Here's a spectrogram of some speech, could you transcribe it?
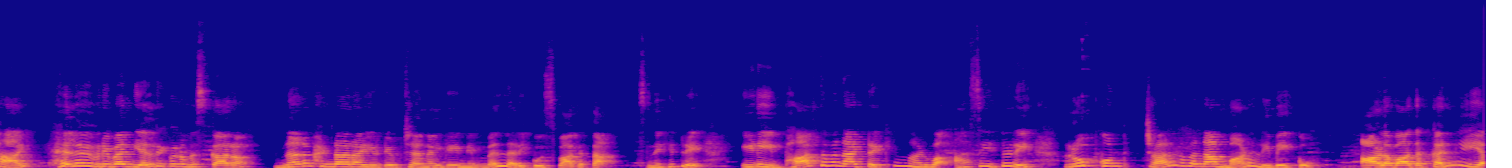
ಹಾಯ್ ಹೆಲೋ ಎವ್ರಿವನ್ ಎಲ್ರಿಗೂ ನಮಸ್ಕಾರ. ಜ್ಞಾನ ಭಂಡಾರ ಯೂಟ್ಯೂಬ್ ಚಾನೆಲ್ಗೆ ನಿಮ್ಮೆಲ್ಲರಿಗೂ ಸ್ವಾಗತ. ಸ್ನೇಹಿತರೆ, ಇಡೀ ಭಾರತವನ್ನು ಟ್ರೆಕ್ಕಿಂಗ್ ಮಾಡುವ ಆಸೆ ಇದ್ದರೆ ರೂಪ್ಕೊಂಡ್ ಚಾರಣವನ್ನು ಮಾಡಲೇಬೇಕು. ಆಳವಾದ ಕನ್ಯೆಯ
